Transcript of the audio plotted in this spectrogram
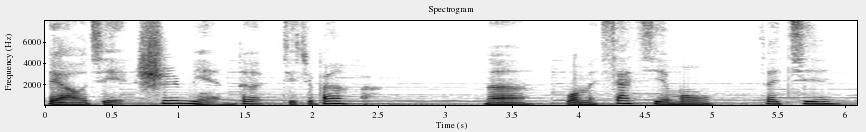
了解失眠的解决办法。那我们下期节目再见。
